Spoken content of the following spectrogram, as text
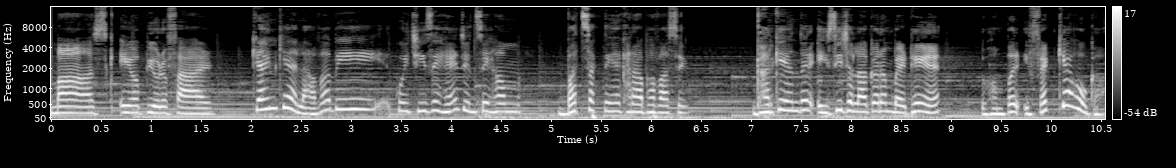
मास्क एयर प्योरीफायर क्या इनके अलावा भी कोई चीज़ें हैं जिनसे हम बच सकते हैं खराब हवा से? घर के अंदर एसी चलाकर हम बैठे हैं तो हम पर इफ़ेक्ट क्या होगा?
